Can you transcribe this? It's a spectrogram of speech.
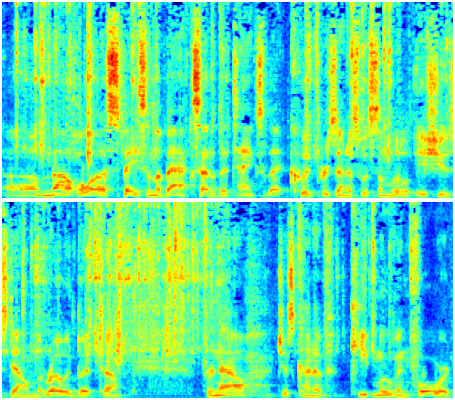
Um, not a whole lot of space on the back side of the tank, so that could present us with some little issues down the road, but um, for now, just kind of keep moving forward.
